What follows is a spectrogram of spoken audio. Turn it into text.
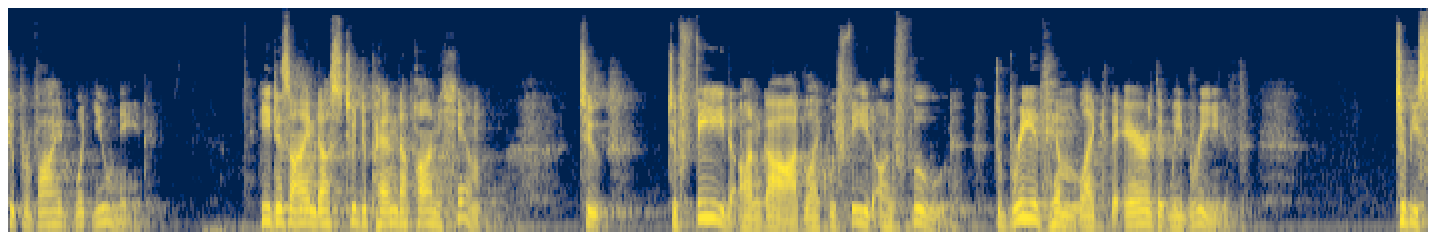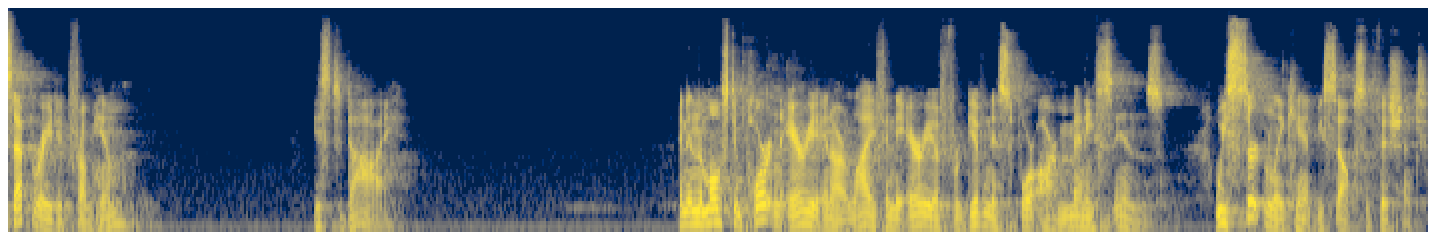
to provide what you need. He designed us to depend upon Him, to, to feed on God like we feed on food, to breathe Him like the air that we breathe. To be separated from Him is to die. And in the most important area in our life, in the area of forgiveness for our many sins, we certainly can't be self sufficient.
